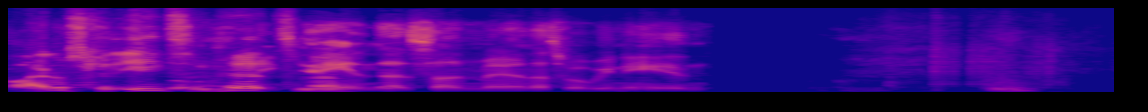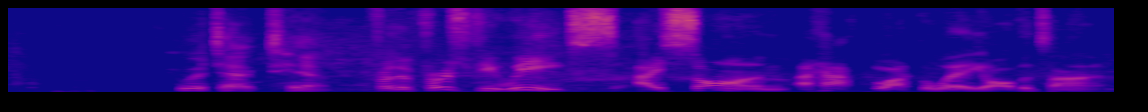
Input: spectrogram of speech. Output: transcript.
Fighters could eat some hits, man. Kane, that son, man. That's what we need. who attacked him. For the first few weeks, I saw him a half block away all the time,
